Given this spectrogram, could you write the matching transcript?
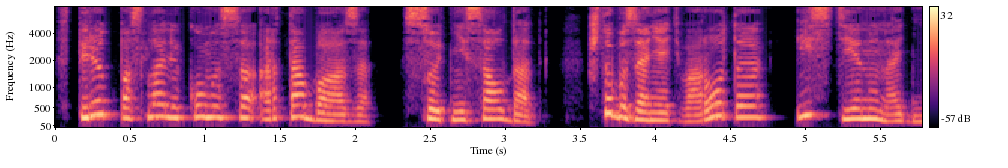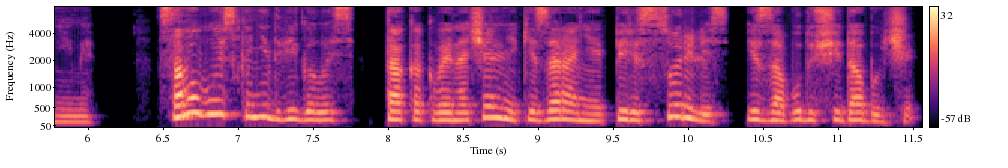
вперед послали комоса Артабаза с сотней солдат, чтобы занять ворота и стену над ними. Само войско не двигалось, так как военачальники заранее перессорились из-за будущей добычи.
